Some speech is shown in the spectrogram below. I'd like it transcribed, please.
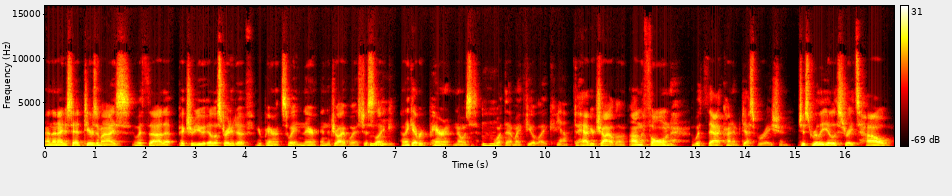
And then I just had tears in my eyes with uh, that picture you illustrated of your parents waiting there in the driveway. It's just Mhm. like, I think every parent knows Mhm. what that might feel like. Yeah. to have your child on, on the phone with that kind of desperation just really illustrates how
